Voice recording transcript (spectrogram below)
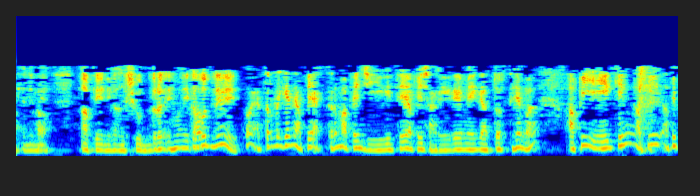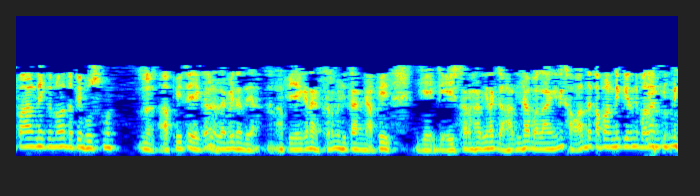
කියන්නේ අපි නිකන් ශුද්‍ර එහෙම එකකුත් නෙවෙයි. ඔව් ඇත්තටම කියන්නේ අපි ඇත්තටම අපේ ජීවිතේ අපේ ශරීරය මේ ගත්තොත් එහෙම අපි ඒකෙන් අපි අපි පාලනය කරනවද අපේ හුස්ම? අපිට ඒක ලැබෙන දෙයක්. අපි ඒක නැත්තරම හිතන්නේ අපි ගේ ගේ ඉස්සරහා දින ගහ දිහා බලන් ඉන්නේ කවද්ද කපන්නේ කියලානේ බලන් ඉන්නේ.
